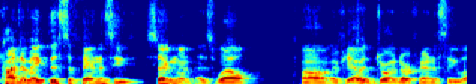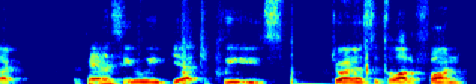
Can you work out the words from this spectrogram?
kind of make this a fantasy segment as well. Um, if you haven't joined our fantasy like fantasy league yet, please join us. It's a lot of fun.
